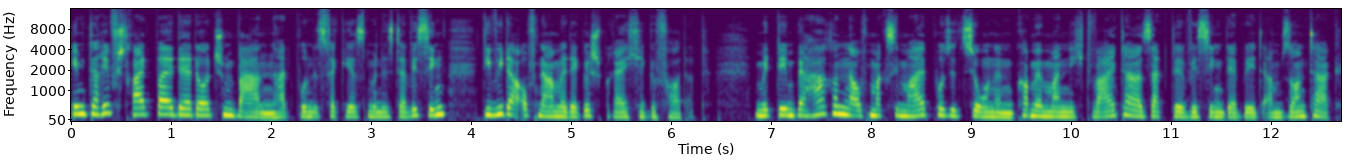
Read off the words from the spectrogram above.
Im Tarifstreit bei der Deutschen Bahn hat Bundesverkehrsminister Wissing die Wiederaufnahme der Gespräche gefordert. Mit dem Beharren auf Maximalpositionen komme man nicht weiter, sagte Wissing der Bild am Sonntag.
